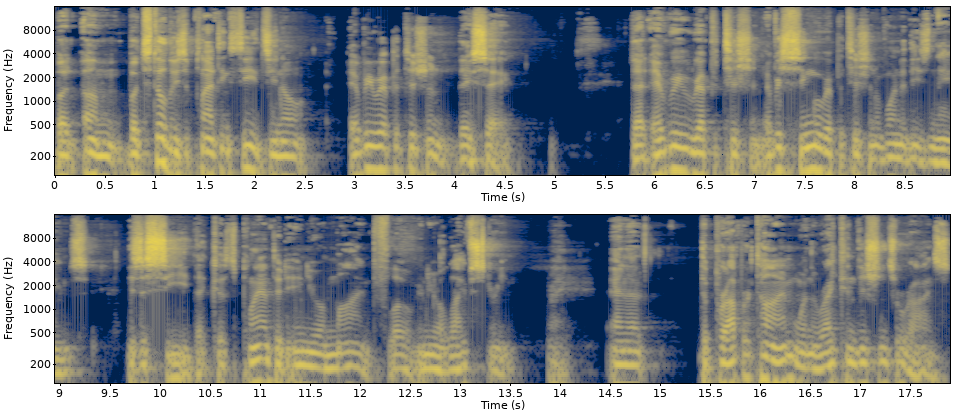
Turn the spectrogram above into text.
but um, but still, these are planting seeds. You know, every repetition they say that every repetition, every single repetition of one of these names is a seed that gets planted in your mind flow in your life stream. Right. And at the proper time, when the right conditions arise,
